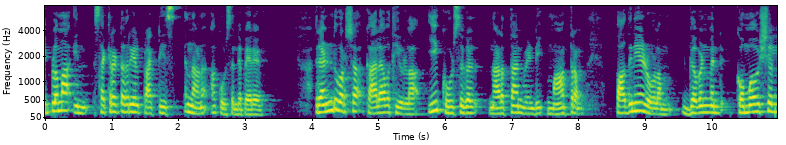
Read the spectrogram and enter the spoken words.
ഡിപ്ലോമ ഇൻ സെക്രട്ടറിയൽ പ്രാക്ടീസ് എന്നാണ് ആ കോഴ്സിന്റെ പേര്. രണ്ട് വർഷ കാലാവധിയുള്ള ഈ കോഴ്സുകൾ നടത്താൻ വേണ്ടി മാത്രം പതിനേഴോളം ഗവൺമെന്റ് കൊമേഴ്ഷ്യൽ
